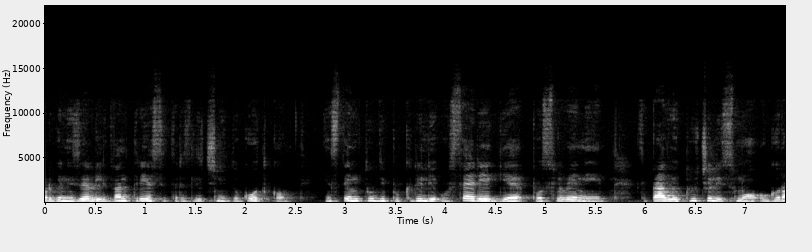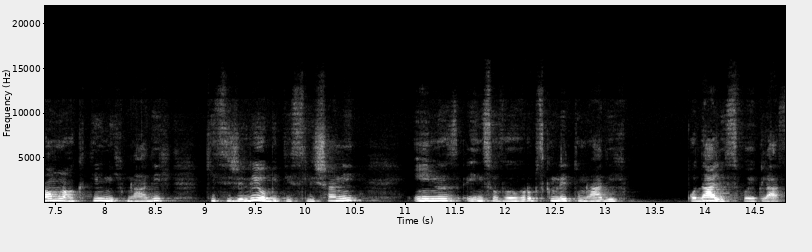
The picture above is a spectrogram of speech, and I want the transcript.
organizirali 32 različnih dogodkov in s tem tudi pokrili vse regije po Sloveniji. Se pravi, vključili smo ogromno aktivnih mladih, ki si želijo biti slišani in, in so v Evropskem letu mladih podali svoj glas.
